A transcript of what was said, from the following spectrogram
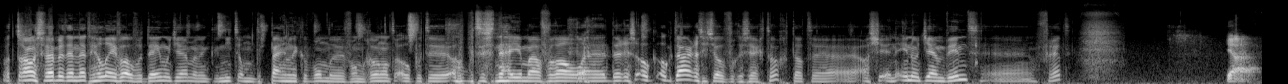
Wat trouwens, we hebben het er net heel even over Demo Jam. En niet om de pijnlijke wonden van Ronald open te, open te snijden. Maar vooral, uh, er is ook, ook daar is iets over gezegd, toch? Dat uh, als je een InnoJam wint, uh, Fred? Ja,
